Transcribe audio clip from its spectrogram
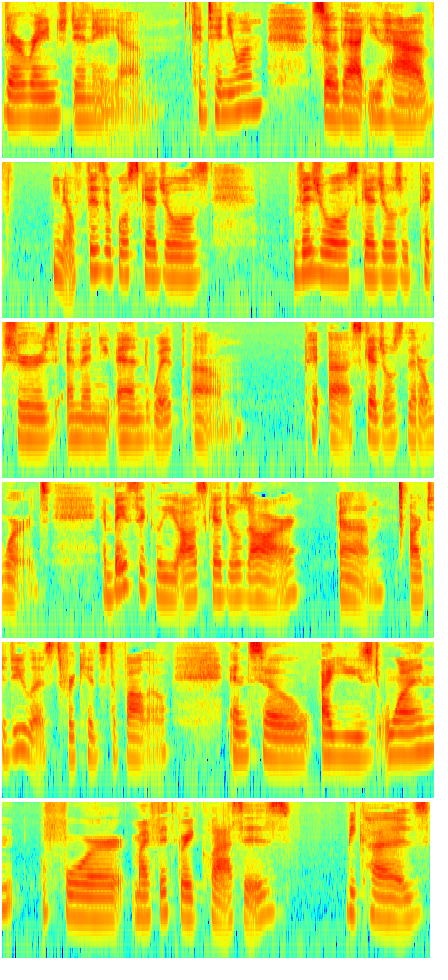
they're arranged in a um, continuum so that you have, you know, physical schedules, visual schedules with pictures, and then you end with um, uh, schedules that are words. And basically, all schedules are um, are to do lists for kids to follow. And so I used one for my fifth grade classes because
